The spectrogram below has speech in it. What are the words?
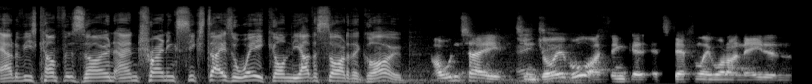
Out of his comfort zone and training six days a week on the other side of the globe. I wouldn't say it's enjoyable. I think it's definitely what I need and,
